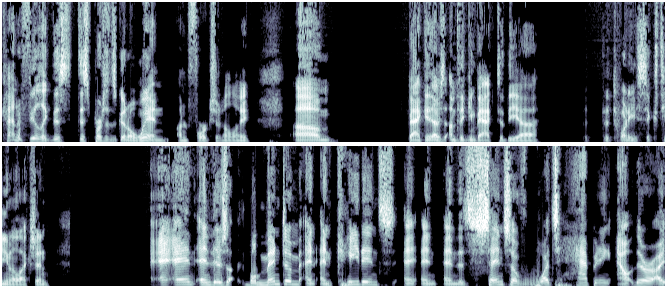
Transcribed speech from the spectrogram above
kind of feels like this this person's going to win. Unfortunately, um, back in I was, I'm thinking back to the uh the, the 2016 election. And and there's momentum and, and cadence and, and, and the sense of what's happening out there. I,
